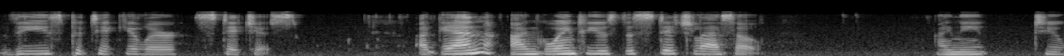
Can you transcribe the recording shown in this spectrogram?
these particular stitches. Again, I'm going to use the stitch lasso. I need to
